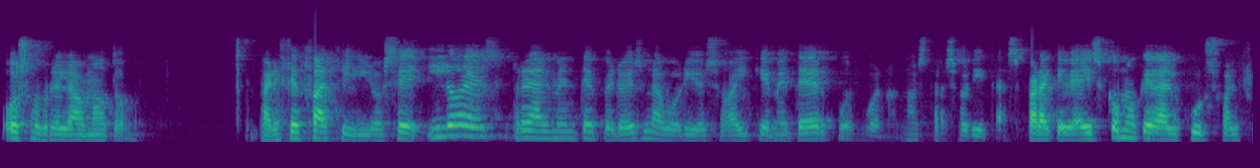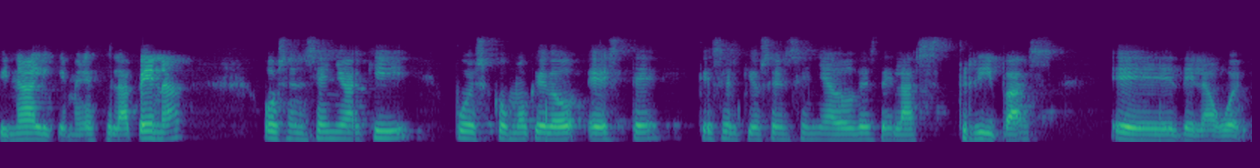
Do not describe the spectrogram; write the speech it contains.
o sobre la moto. Parece fácil, lo sé, y lo es realmente, pero es laborioso. Hay que meter, pues bueno, nuestras horitas. Para que veáis cómo queda el curso al final y que merece la pena, os enseño aquí pues cómo quedó este, que es el que os he enseñado desde las tripas eh, de la web.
